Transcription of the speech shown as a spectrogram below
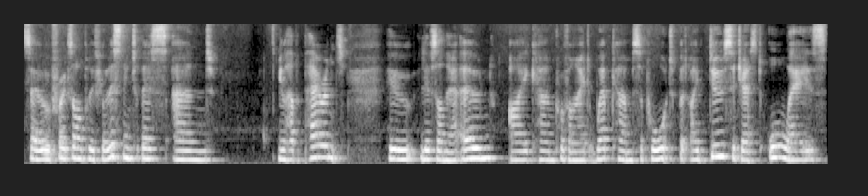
So, for example, if you're listening to this and you have a parent who lives on their own, I can provide webcam support, but I do suggest always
